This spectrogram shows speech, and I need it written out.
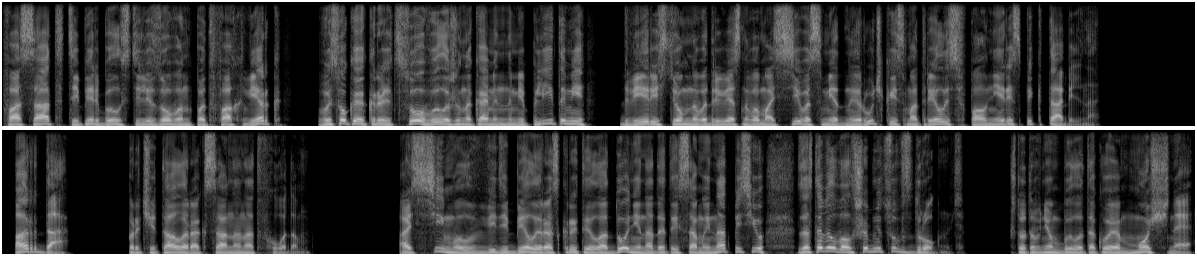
Фасад теперь был стилизован под фахверк, высокое крыльцо выложено каменными плитами, дверь из темного древесного массива с медной ручкой смотрелась вполне респектабельно. «Орда», — прочитала Роксана над входом. А символ в виде белой раскрытой ладони над этой самой надписью заставил волшебницу вздрогнуть. Что-то в нем было такое мощное,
